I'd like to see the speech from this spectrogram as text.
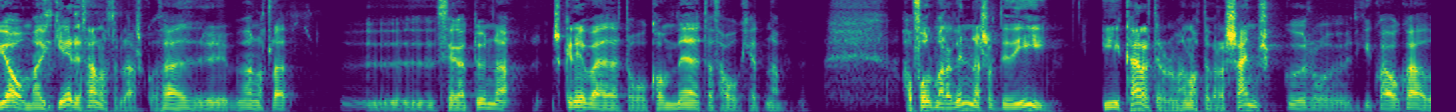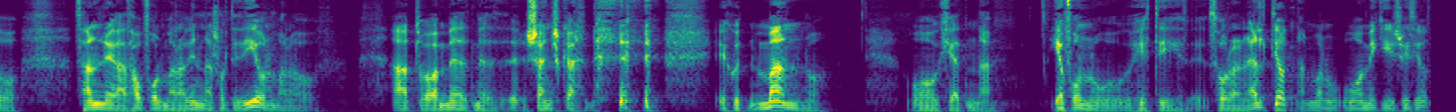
já, maður gerir það náttúrulega sko. það var náttúrulega uh, þegar Duna skrifaði þetta og kom með þetta þá hérna þá fór maður að vinna svolítið í í karakterunum, hann átti að vera sænskur og veit ekki hvað og hvað og þannig að þá fór maður að vinna svolítið í honum. Og að tóa með, með sænskan einhvern mann og, og hérna ég fór nú hitti Þóran Eldjárn, hann var nú óa mikið í Svíþjóð.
